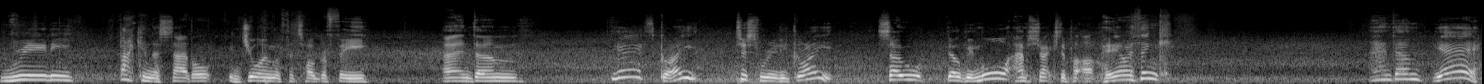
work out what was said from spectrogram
really back in the saddle, enjoying my photography and um, yeah, it's great, just really great. So there'll be more abstracts to put up here, I think. And um, yeah,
